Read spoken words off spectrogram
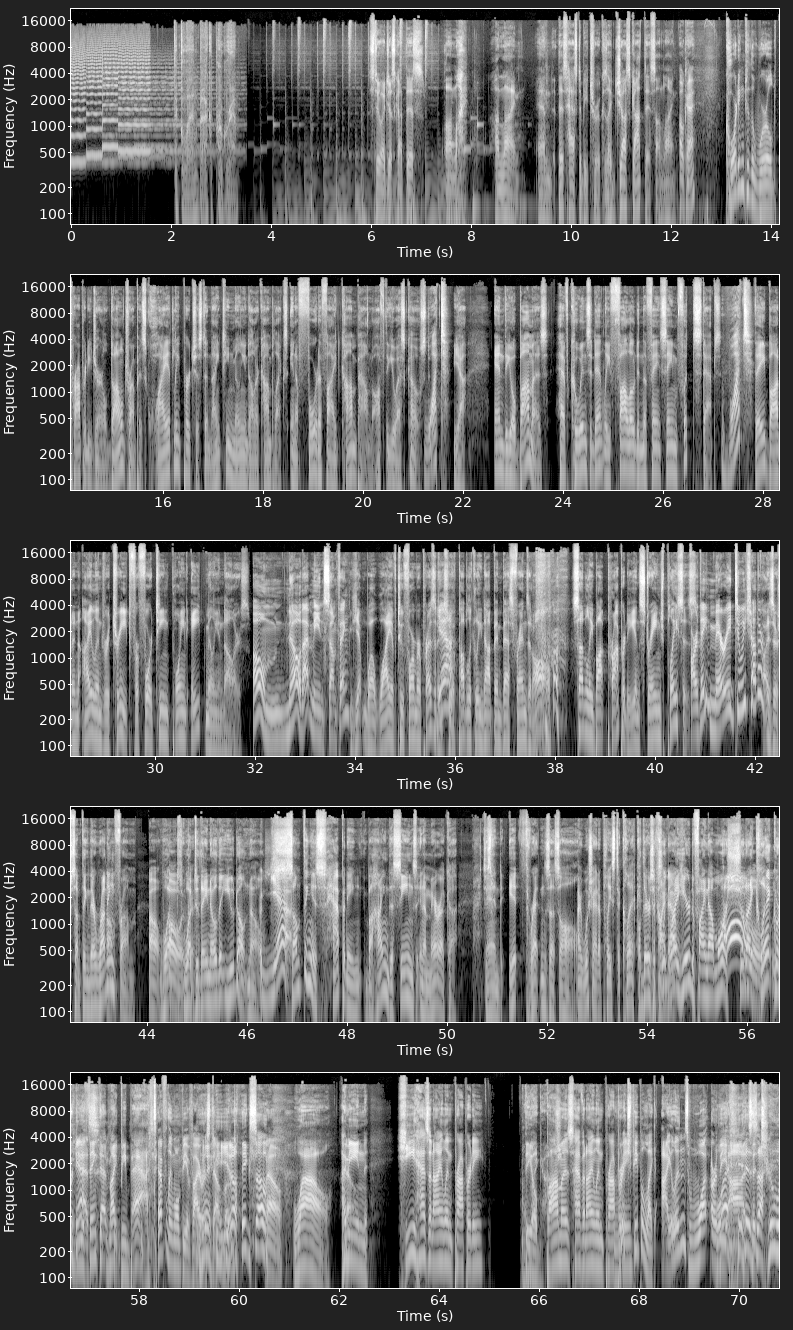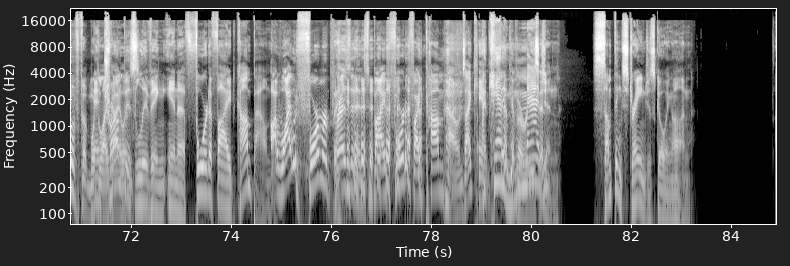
The Glenn Beck Program. Stu, I just got this online. Online. And this has to be true because I just got this online. Okay. According to the World Property Journal, Donald Trump has quietly purchased a $19 million complex in a fortified compound off the U.S. coast. What? Yeah. And the Obamas have coincidentally followed in the fa- same footsteps. What? They bought an island retreat for $14.8 million. Oh no, that means something. Yeah, well, why have two former presidents Yeah. who have publicly not been best friends at all suddenly bought property in strange places? Are they married to each other? Is there something they're running oh. from? Oh. what Oh, what do they know that you don't know? yeah. something is happening behind the scenes in America, and it threatens us all. I wish I had a place to click. Well, there's to a click out. right here to find out more. Should I Oh, click, or do you think that might be bad? Definitely won't be a virus download. you don't think so? No. Wow. I No. mean, he has an island property. The Obamas have an island property. Rich people like islands. What are What the odds is, that two of them would and like Trump islands? is living in a fortified compound. Uh, why would former presidents buy fortified compounds? I can't. I can't think Of a reason. imagine. Something strange is going on.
